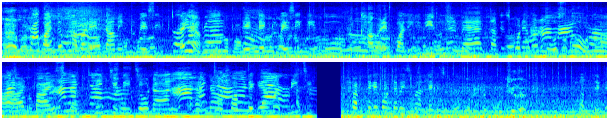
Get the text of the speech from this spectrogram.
হ্যাঁ ভালো হয়তো খাবারের দাম একটু বেশি তাই না? রেটটা একটু বেশি কিন্তু খাবারের কোয়ালিটি ভীষণের ব্যাগ বিশেষ করে আমার পোস্ত আর পায়েসটা। দিচ্ছি দিচ্ছি। ডাল হ্যাঁ না সব থেকে আমার দিচ্ছি। সব থেকে কোনটা বেশি ভালো লেগেছে তো সব থেকে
